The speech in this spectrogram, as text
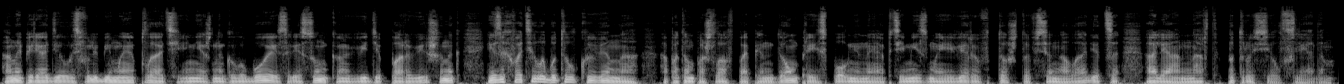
она переоделась в любимое платье, нежно-голубое, с рисунком в виде пар вишенок, и захватила бутылку вина, а потом пошла в папин дом, преисполненная оптимизма и веры в то, что все наладится, а Леонард потрусил следом.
